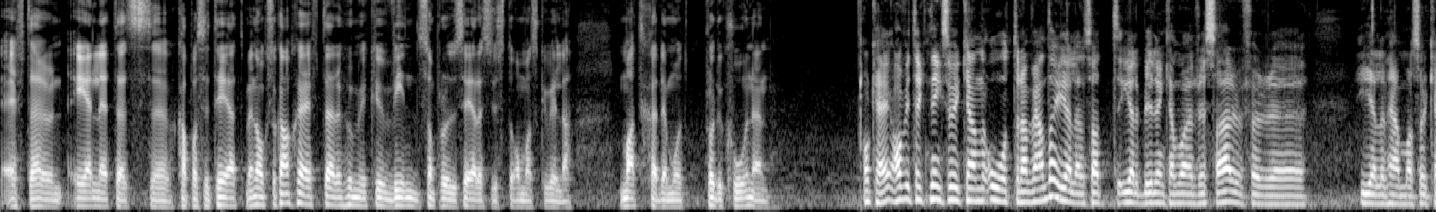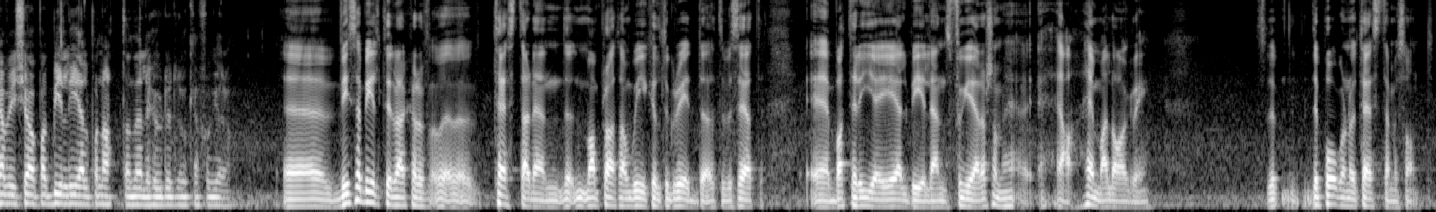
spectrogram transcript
efter elnätets eh, kapacitet men också kanske efter hur mycket vind som produceras just då om man skulle vilja matcha det mot produktionen. Okej, har vi teknik så vi kan återanvända elen så att elbilen kan vara en reserv för eh, elen hemma så kan vi köpa billig el på natten eller hur det nu kan fungera? Eh, vissa biltillverkare eh, testar den, man pratar om vehicle to grid, det vill säga att eh, batterier i elbilen fungerar som he, ja, hemmalagring. Så det, det pågår nog tester med sånt.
